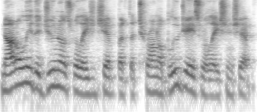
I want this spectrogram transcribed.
not only the junos relationship but the toronto blue jays relationship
